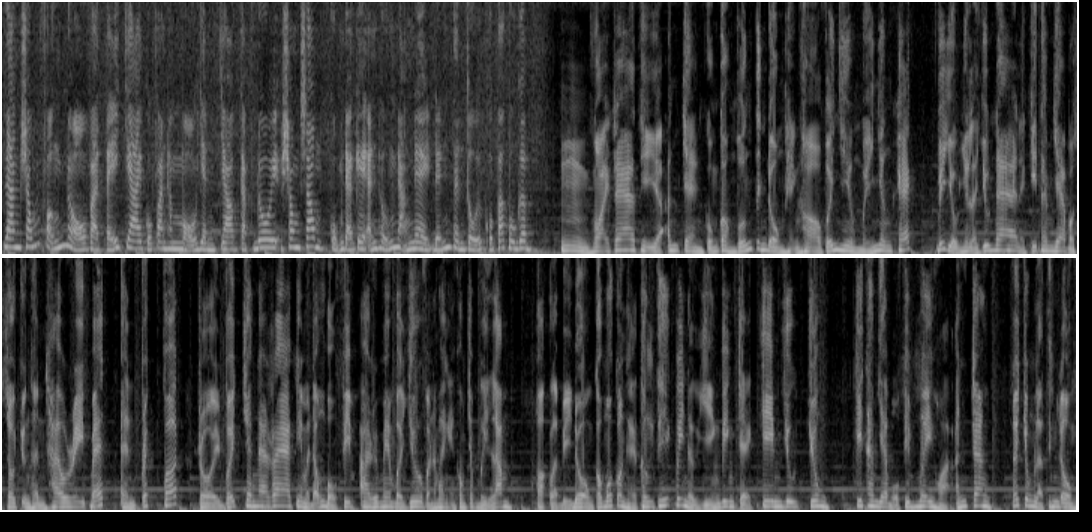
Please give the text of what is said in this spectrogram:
làn sóng phẫn nộ và tẩy chay của fan hâm mộ dành cho cặp đôi song song cũng đã gây ảnh hưởng nặng nề đến tên tuổi của Park Bo Gum. Ừ, ngoài ra thì anh chàng cũng còn vướng tin đồn hẹn hò với nhiều mỹ nhân khác. Ví dụ như là Yuna này khi tham gia vào show truyền hình Howry Bed and Breakfast rồi với Chanara khi mà đóng bộ phim I Remember You vào năm 2015 hoặc là bị đồn có mối quan hệ thân thiết với nữ diễn viên trẻ Kim Yoo Jung khi tham gia bộ phim Mây Họa Ánh Trăng. Nói chung là tin đồn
